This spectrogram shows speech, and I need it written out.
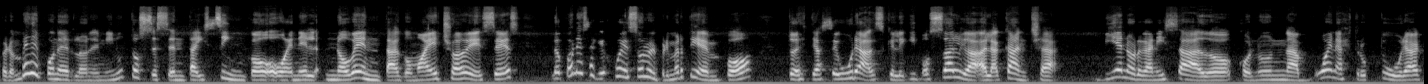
pero en vez de ponerlo en el minuto 65 o en el 90, como ha hecho a veces, lo pones a que juegue solo el primer tiempo. Entonces te asegurás que el equipo salga a la cancha bien organizado, con una buena estructura,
